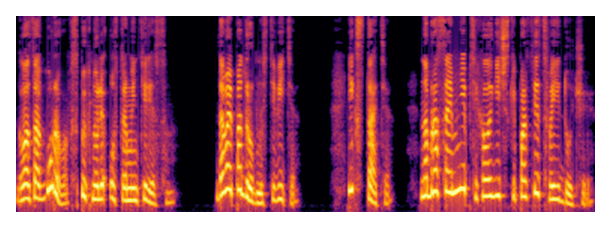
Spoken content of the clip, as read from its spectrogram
Глаза Гурова вспыхнули острым интересом. Давай подробности, Витя. И, кстати, набросай мне психологический портрет своей дочери.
